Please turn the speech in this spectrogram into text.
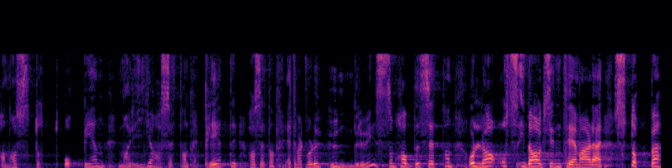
han har stått opp igjen. Maria har sett han, Peter har sett han. Etter hvert var det hundrevis som hadde sett han. Og la oss i dag, siden temaet er der, stoppe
